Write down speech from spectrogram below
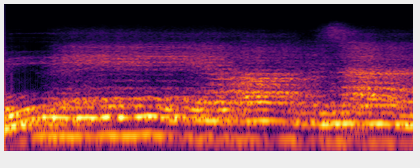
Alhamdulillah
